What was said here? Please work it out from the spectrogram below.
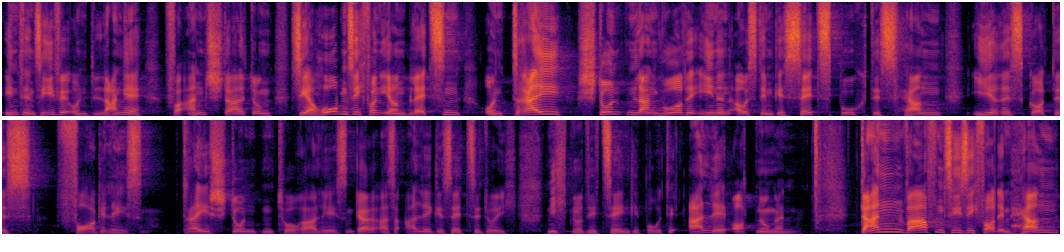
intensive und lange Veranstaltung. Sie erhoben sich von ihren Plätzen und drei Stunden lang wurde ihnen aus dem Gesetzbuch des Herrn, ihres Gottes, vorgelesen. Drei Stunden Tora lesen, gell? also alle Gesetze durch, nicht nur die zehn Gebote, alle Ordnungen. Dann warfen sie sich vor dem Herrn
